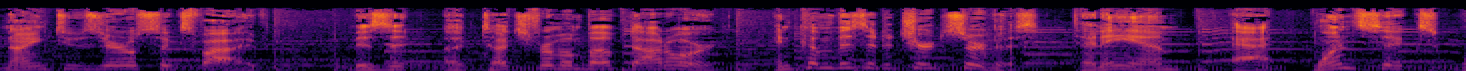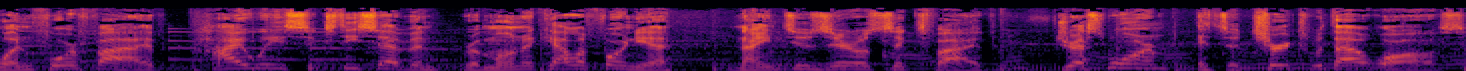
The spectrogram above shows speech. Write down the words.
92065. Visit a touchfromabove.org and come visit a church service 10 a.m. at 16145 Highway 67, Ramona, California 92065. Dress warm, it's a church without walls.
